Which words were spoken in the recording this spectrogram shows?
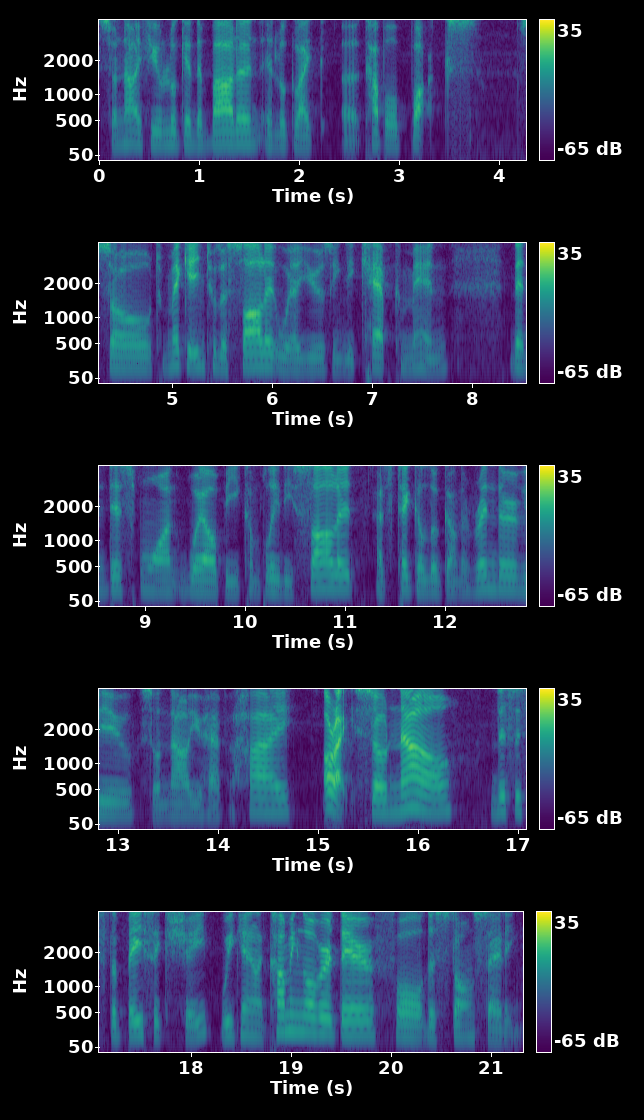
So now if you look at the bottom, it look like a couple of box so to make it into the solid, we're using the cap command. Then this one will be completely solid. Let's take a look on the render view. So now you have a high. All right, so now this is the basic shape. We can coming over there for the stone setting.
